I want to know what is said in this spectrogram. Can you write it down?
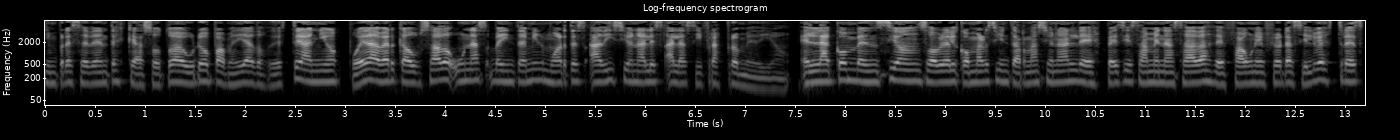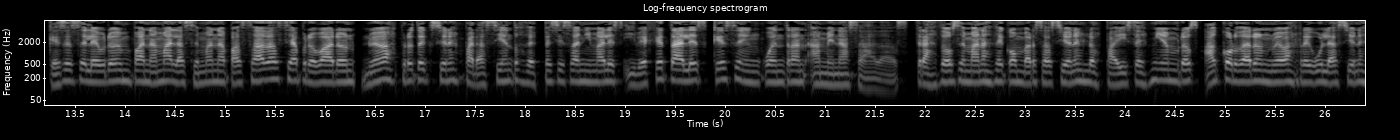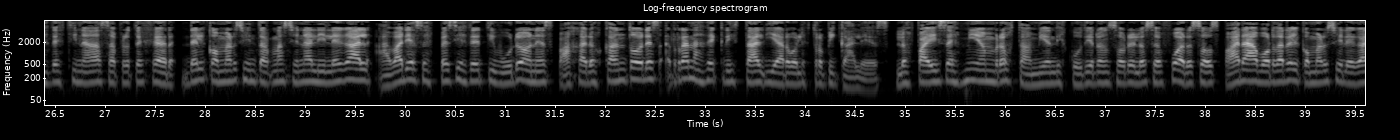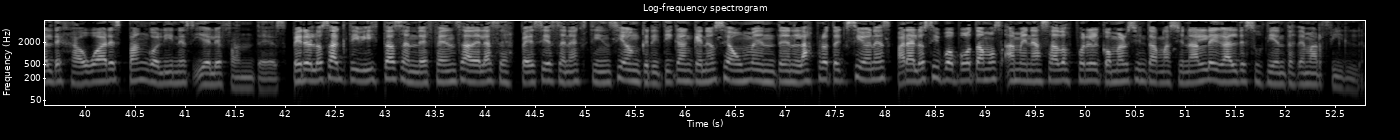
sin precedentes que azotó a Europa a mediados de este año puede haber causado unas 20.000 muertes adicionales a las cifras promedio. En la Convención sobre el Comercio Internacional de Especies Amenazadas de Fauna y Flora Silvestres, que se celebró en Panamá la semana pasada, se aprobaron nuevas protecciones para cientos de especies animales y vegetales que se encuentran amenazadas. Tras dos semanas de conversaciones, los países miembros acordaron nuevas regulaciones destinadas a proteger del comercio internacional ilegal a varias especies de tiburones, pájaros cantores, ranas de cristal y árboles tropicales. Los países miembros también discutieron sobre los esfuerzos para abordar el comercio ilegal de jaguares, pangolines y elefantes. Pero los activistas en defensa de las especies en extinción critican que no se aumenten las protecciones para los hipopótamos amenazados por el comercio internacional legal de sus dientes de marfil.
